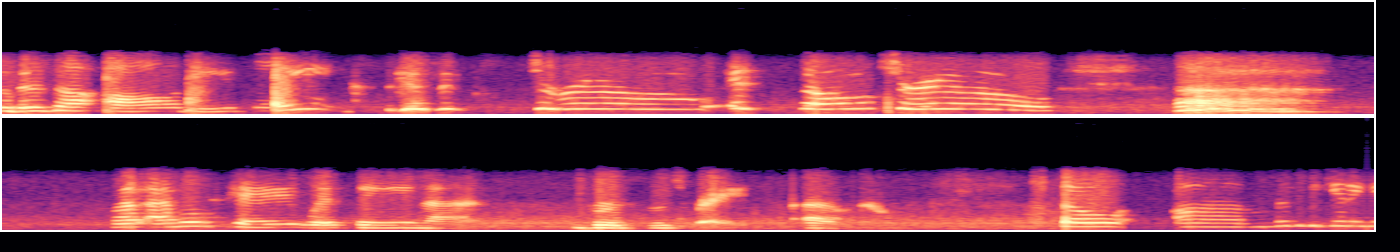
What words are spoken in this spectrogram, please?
So there's not all these links because it's true. It's so true. but I'm okay with saying that Bruce was right. I don't know. So um, I'm going to be getting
